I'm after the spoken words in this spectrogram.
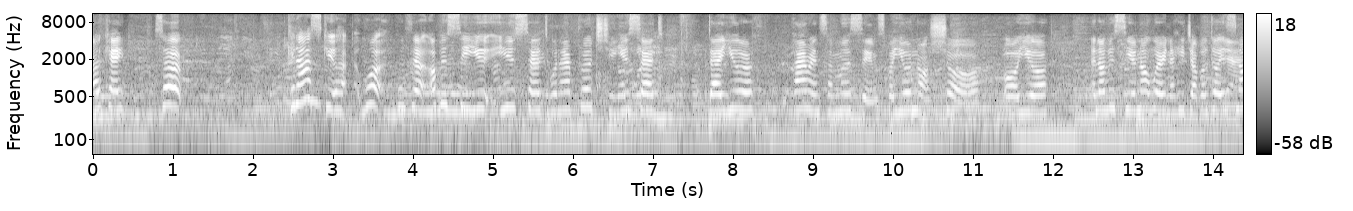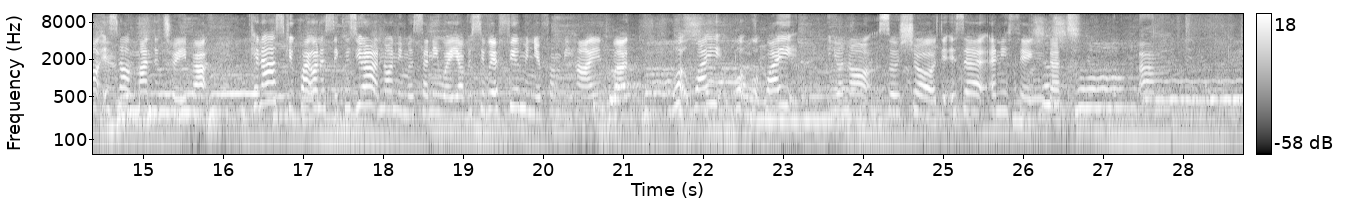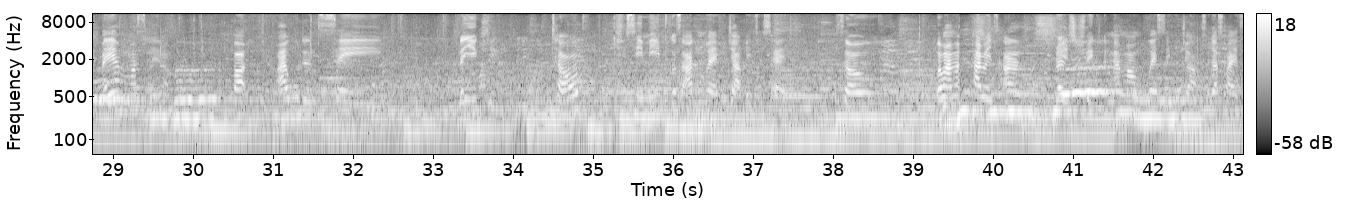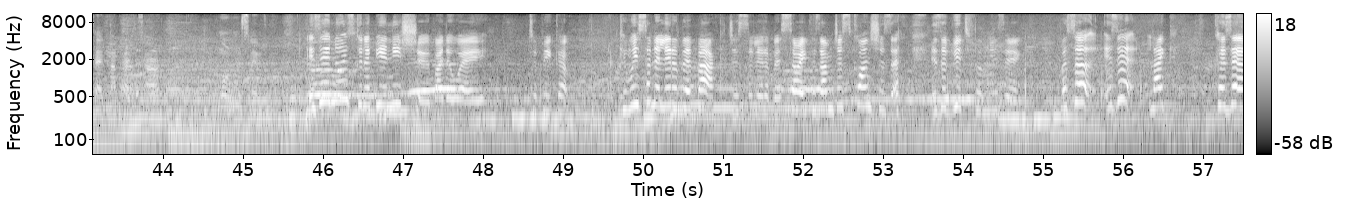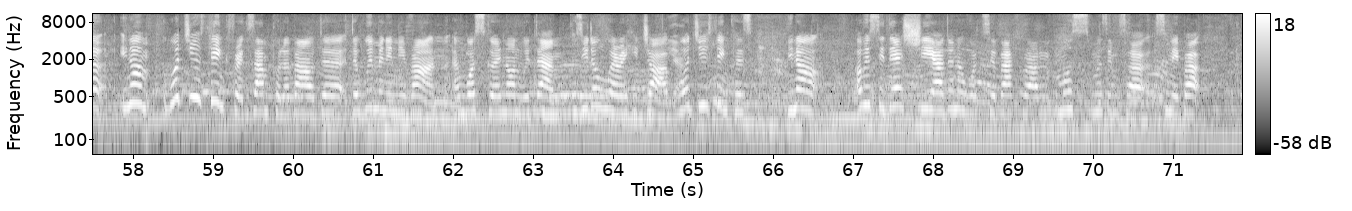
Okay, so can I ask you what? Because obviously you you said when I approached you, you said that your parents are Muslims, but you're not sure, or you're, and obviously you're not wearing a hijab, although it's Yeah, not yeah. it's not mandatory. But can I ask you quite honestly, because you're anonymous anyway. Obviously we're filming you from behind, but what? Why? What? what why? You're not so sure. Is there anything that? Um, I am Muslim, but I wouldn't say that you can tell if you see me because I don't wear hijab instead. So, but my parents are very strict and my mom wears a hijab, so that's why I said my parents are more Muslim. Is it always going to be an issue, by the way, to pick up? Can we stand a little bit back, just a little bit? Sorry, because I'm just conscious that it's a beautiful music. But so, is it like, because, uh, you know, what do you think, for example, about the, the women in Iran and what's going on with them? Because you don't wear a hijab. Yeah. What do you think? Because, you know, obviously they're Shia, I don't know what's your background, most Muslims are Sunni, but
